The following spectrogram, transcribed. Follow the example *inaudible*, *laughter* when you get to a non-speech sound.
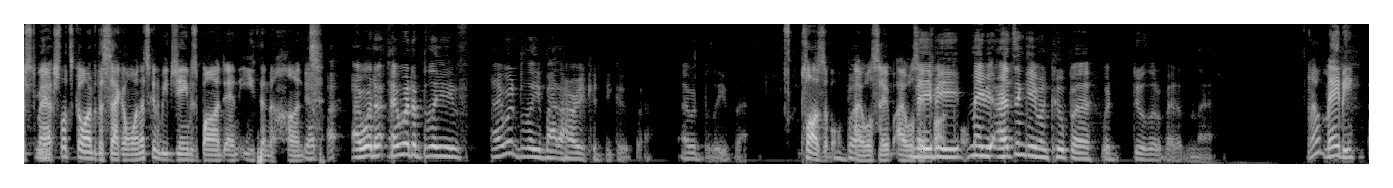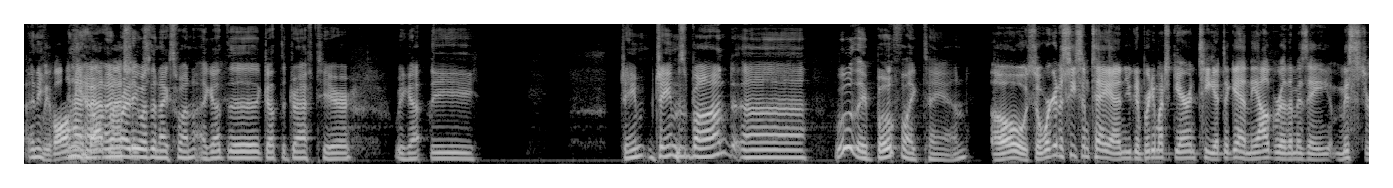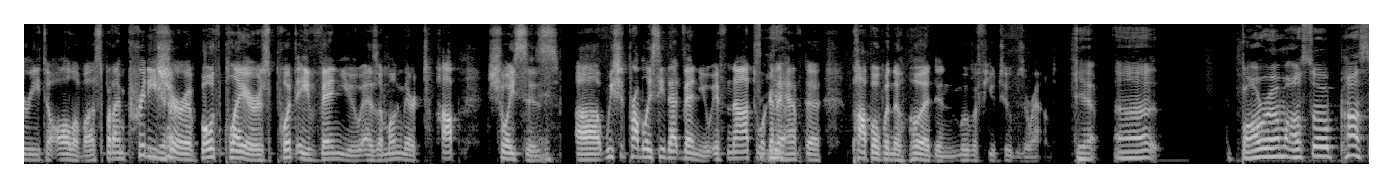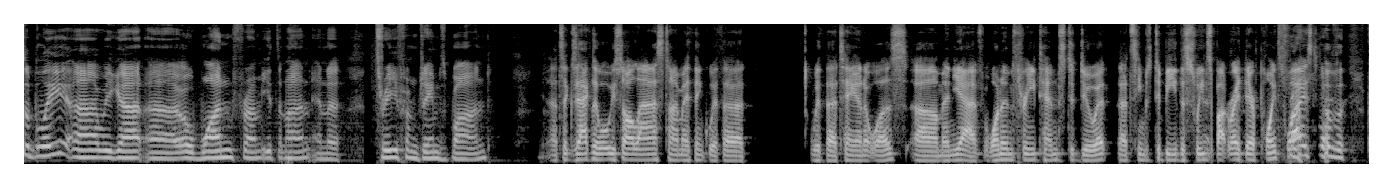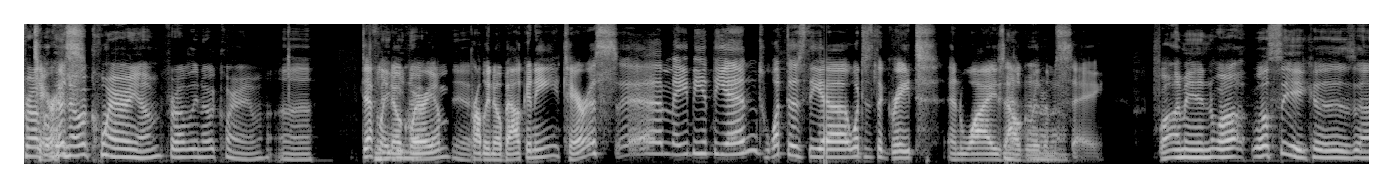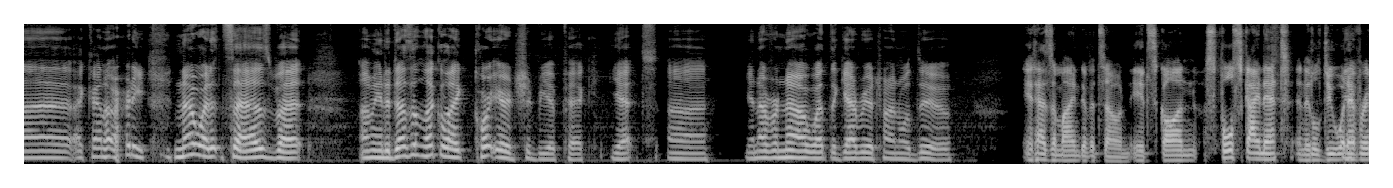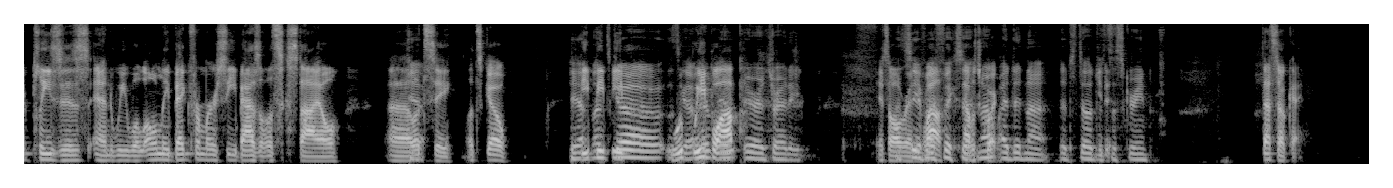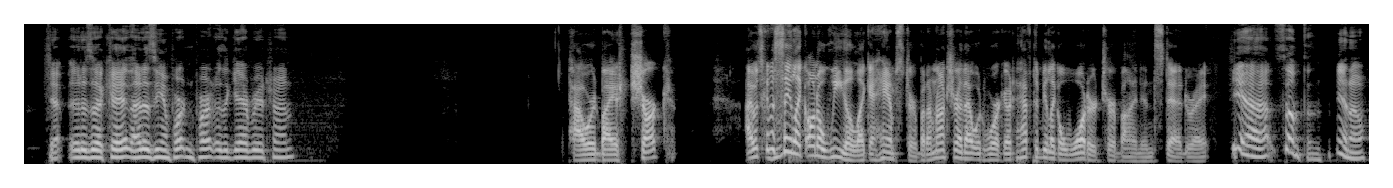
first match. Let's go on to the second one. That's going to be James Bond and Ethan Hunt. Yep. I, I would I would believe I would believe Mata Hari could be Koopa. I would believe that. Plausible. But I will say. I will maybe say. Maybe I think even Koopa would do a little better than that. No, maybe. Any- We've all had anyhow, bad I'm ready with the next one. I got the got the draft here. We got the James James Bond. Uh, ooh, they both like tan. Oh, so we're going to see some Teien. You can pretty much guarantee it. Again, the algorithm is a mystery to all of us, but I'm pretty Yeah. sure if both players put a venue as among their top choices, uh, we should probably see that venue. If not, we're going to Yeah. have to pop open the hood and move a few tubes around. Yep. Uh, ballroom also possibly. Uh, we got uh, a one from Ethan Hunt and a three from James Bond. That's exactly what we saw last time, I think, with uh, with uh, Teien it was. Um, and yeah, if one in three tends to do it, that seems to be the sweet spot right there, points *laughs* wise. Probably, probably no aquarium. Probably no aquarium. Uh, Definitely no Maybe no- aquarium, yeah. probably no balcony. Terrace, uh, maybe at the end. What does the uh, what does the great and wise Yeah, algorithm say? well, I mean, well, we'll see because uh, I kind of *laughs* already know what it says, but I mean, it doesn't look like Courtyard should be a pick yet. Uh, you never know what the Gabriotron will do. It has a mind of its own. It's gone full Skynet, and it'll do whatever it pleases, and we will only beg for mercy, basilisk style. Uh, Yeah. Let's see. Let's go. Yeah, Beep, let's beep, beep. go. let's Whoop, go. weep, Here- wop. Here it's ready. It's Let's already. see if wow, I fix that it. was Nope, quick. I did not. It's still just a screen. That's okay. Yep, it is okay. That is the important part of the Gabriotron. Powered by a shark. I was gonna Mhm. say like on a wheel, like a hamster, but I'm not sure that would work. It would have to be like a water turbine instead, right? Yeah, something, you know.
